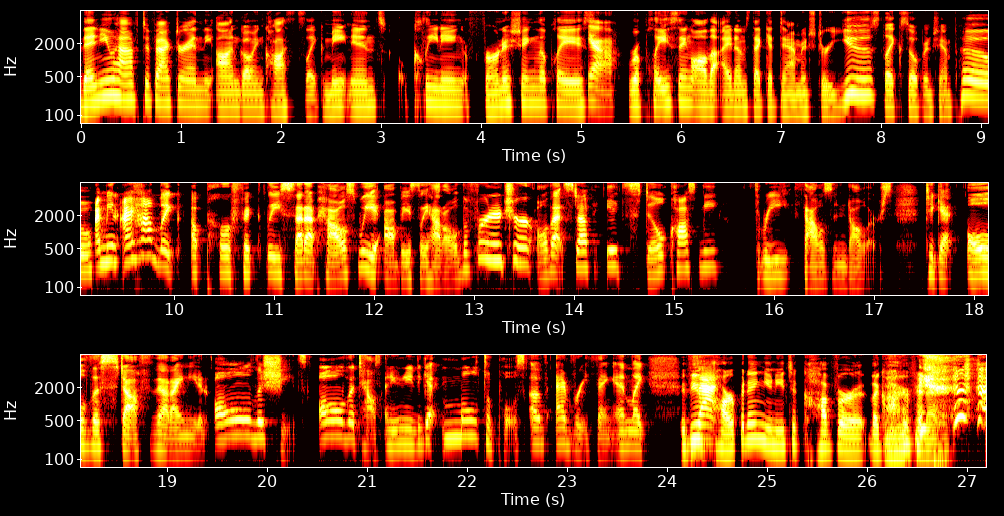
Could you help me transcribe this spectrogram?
Then you have to factor in the ongoing costs like maintenance, cleaning, furnishing the place, Yeah. replacing all the items that get damaged or used, like soap and shampoo. I mean, I had like a perfectly set up house. We obviously had all the furniture, all that stuff. It still cost me $3,000 to get all the stuff that I needed, all the sheets, all the towels, and you need to get multiples of everything. And like, if you that- have carpeting, you need to cover the carpeting.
